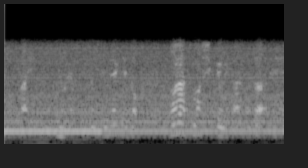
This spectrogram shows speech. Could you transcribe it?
紹介、要約させていただきたいと思います。もし興味がある方は、えー、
